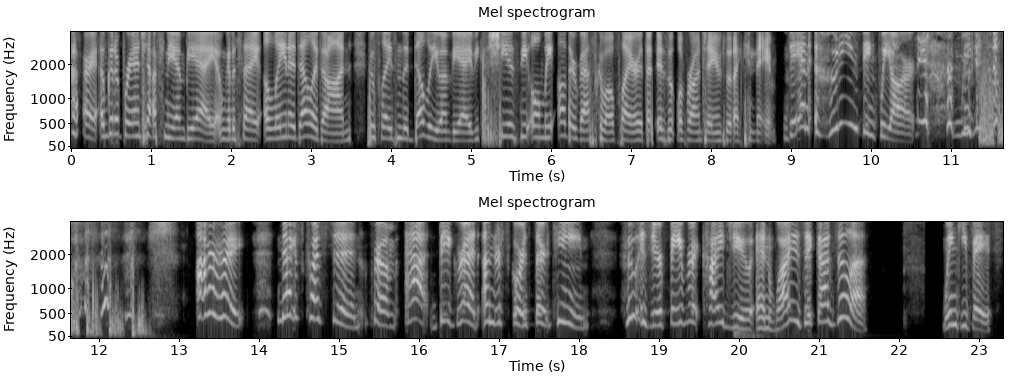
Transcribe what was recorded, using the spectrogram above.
All right, I'm going to branch out from the NBA. I'm going to say Elena Delle Donne, who plays in the WNBA, because she is the only other basketball player that isn't LeBron James that I can name. Dan, who do you think we are? we do. All right. Next question from at Big Red underscore 13. Who is your favorite kaiju and why is it Godzilla? Winky face.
